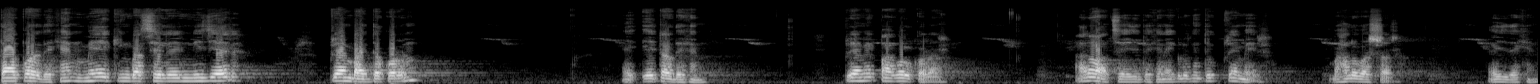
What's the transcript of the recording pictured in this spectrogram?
তারপরে দেখেন, মেয়ে কিংবা ছেলের নিজের প্রেম বাধ্যকরণ। এ- এটাও দেখেন, প্রেমে পাগল করার। আরও আছে, এই যে দেখেন, এগুলো কিন্তু প্রেমের, ভালোবাসার। এই যে দেখেন।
